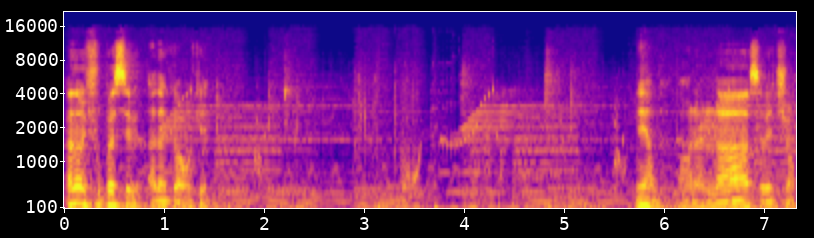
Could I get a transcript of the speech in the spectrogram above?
Ah non, il faut passer... Ah d'accord, ok. Merde. Oh là là, ça va être chiant.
